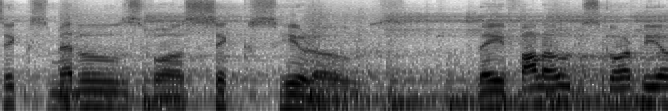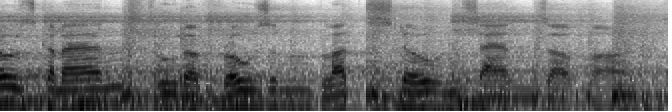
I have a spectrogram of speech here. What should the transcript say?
Six medals for six heroes. They followed Scorpio's command through the frozen bloodstone sands of Mars.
